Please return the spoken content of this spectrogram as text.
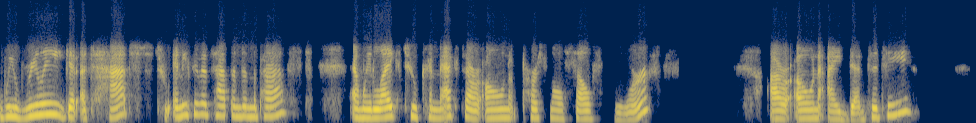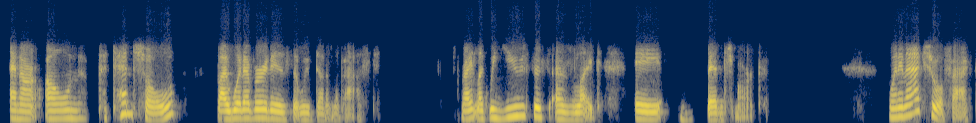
we really get attached to anything that's happened in the past and we like to connect our own personal self worth, our own identity and our own potential by whatever it is that we've done in the past. Right? Like we use this as like a benchmark. When in actual fact,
